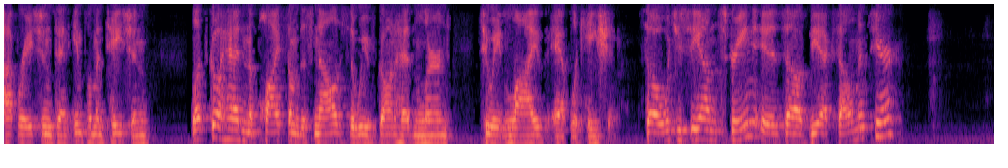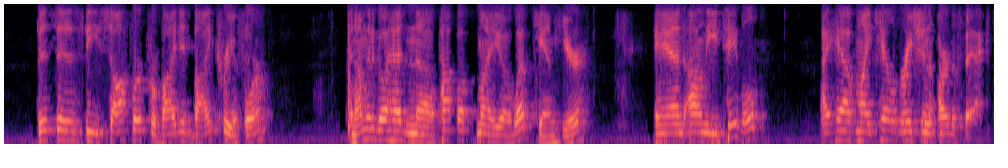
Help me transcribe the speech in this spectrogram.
operations, and implementation, let's go ahead and apply some of this knowledge that we've gone ahead and learned to a live application. So what you see on the screen is uh, VX Elements here. This is the software provided by Creaform. And I'm going to go ahead and uh, pop up my uh, webcam here. And on the table, I have my calibration artifact.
